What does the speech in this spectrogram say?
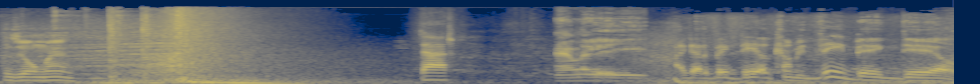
He's the old man. Dad. Ellie, I got a big deal coming. The big deal.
